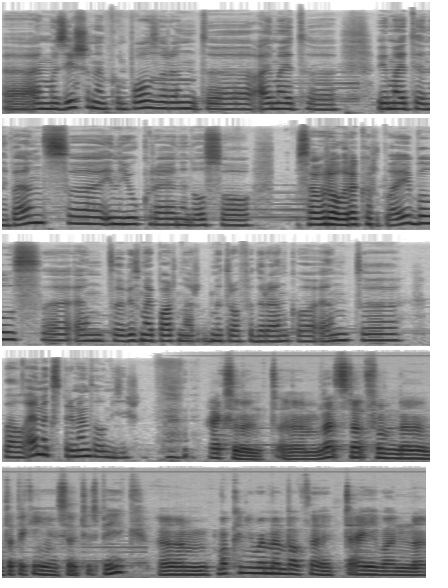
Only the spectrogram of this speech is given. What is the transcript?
Uh, I'm a musician and composer, and uh, I made uh, we made events in Ukraine and also several record labels, and with my partner Dmitro Fedorenko. And well, I'm experimental musician. Excellent. Um, let's start from uh, the beginning, so to speak. Um, what can you remember of the day when uh,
